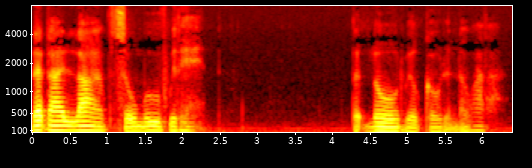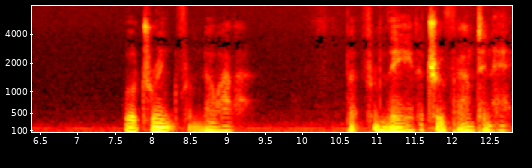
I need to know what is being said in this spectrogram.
Let thy love so move within that, Lord, we'll go to no other. We'll drink from no other but from thee, the true fountainhead.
